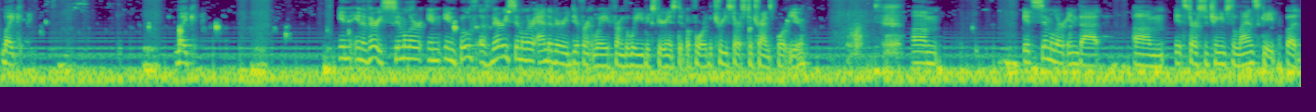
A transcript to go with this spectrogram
like, like, in in a very similar, in in both a very similar and a very different way from the way you've experienced it before, the tree starts to transport you. Um, it's similar in that um, it starts to change the landscape, but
